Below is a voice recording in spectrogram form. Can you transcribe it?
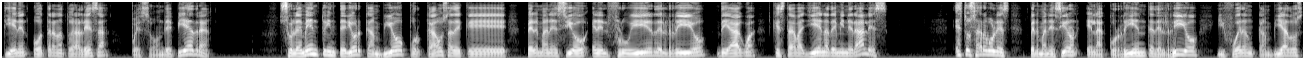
tienen otra naturaleza, pues son de piedra. Su elemento interior cambió por causa de que permaneció en el fluir del río de agua que estaba llena de minerales. Estos árboles permanecieron en la corriente del río y fueron cambiados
